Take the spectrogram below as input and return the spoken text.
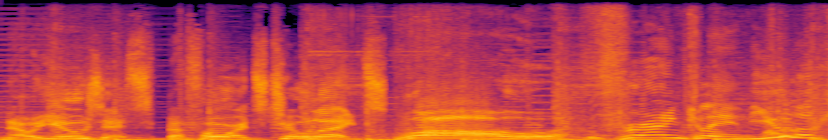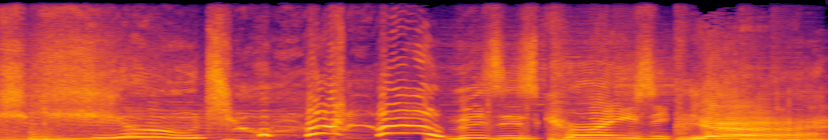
Now use it before it's too late. Whoa! Franklin, you look huge. This is crazy. Yeah!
